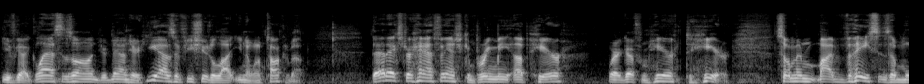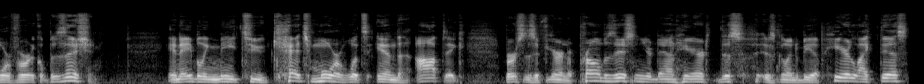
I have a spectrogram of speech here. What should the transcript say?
you've got glasses on, you're down here. You guys, if you shoot a lot, you know what I'm talking about. That extra half inch can bring me up here where I go from here to here. So I'm in my vase is a more vertical position, enabling me to catch more of what's in the optic versus if you're in a prone position, you're down here, this is going to be up here like this.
